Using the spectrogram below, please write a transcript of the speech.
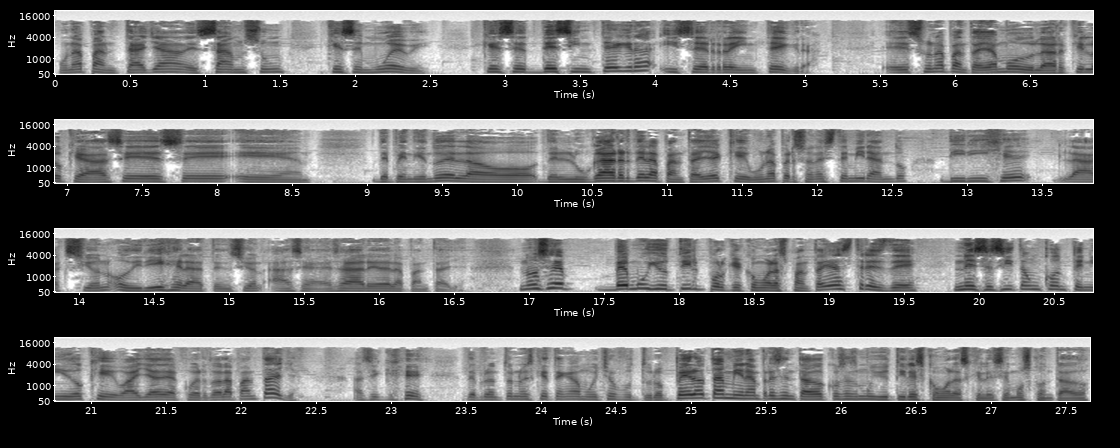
una pantalla de Samsung que se mueve, que se desintegra y se reintegra es una pantalla modular que lo que hace es, eh, eh, dependiendo de del lugar de la pantalla que una persona esté mirando, dirige la acción o dirige la atención hacia esa área de la pantalla. No se ve muy útil porque como las pantallas 3D necesita un contenido que vaya de acuerdo a la pantalla. Así que de pronto no es que tenga mucho futuro, pero también han presentado cosas muy útiles como las que les hemos contado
